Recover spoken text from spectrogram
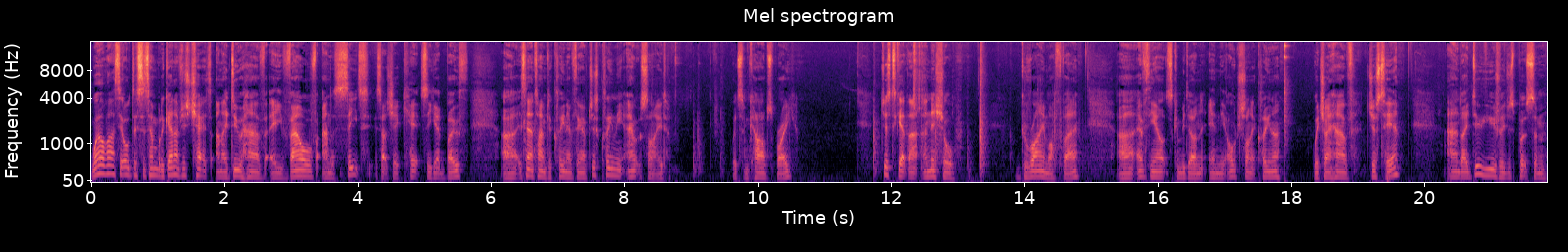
Well, that's it all disassembled again. I've just checked and I do have a valve and a seat. It's actually a kit, so you get both. Uh, it's now time to clean everything. I've just cleaned the outside with some carb spray, just to get that initial grime off there. Uh, everything else can be done in the ultrasonic cleaner, which I have just here. And I do usually just put some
